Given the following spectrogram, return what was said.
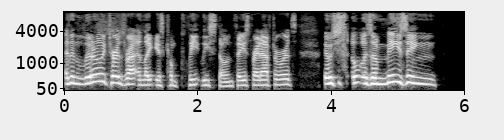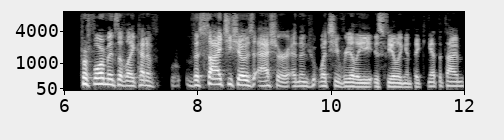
and then literally turns around and like is completely stone faced right afterwards. It was just it was amazing performance of like kind of the side she shows Asher and then what she really is feeling and thinking at the time.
